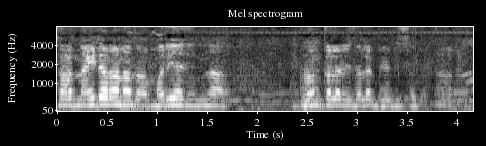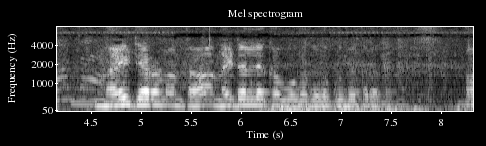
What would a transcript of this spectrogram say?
ಸರ್ ನೈಟ್ ಹೇರೋಣ ಅದು ಮರ್ಯಾದೆ ಇನ್ನ ಬ್ರೌನ್ ಕಲರ್ ಇದೆಲ್ಲ ಬೇಗಿಸೋದು ನೈಟ್ ಹೇರೋಣ ಅಂತ ನೈಟಲ್ಲೇ ಹೋಗೋದಲ್ಲ ಗೂಬೆ ಥರ ಅದು. ಹಾ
